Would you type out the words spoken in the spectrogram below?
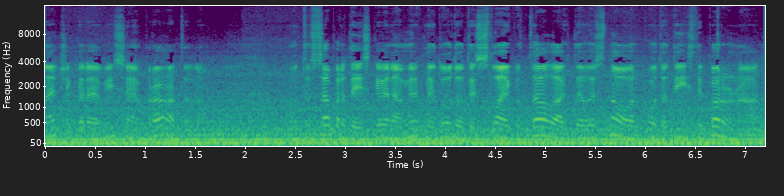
nečakarē visiem prāta, nu. Un tu sapratīsi, ka vienā mirklī dodoties laiku tālāk, tev vairs nav ar ko tad īsti parunāt.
